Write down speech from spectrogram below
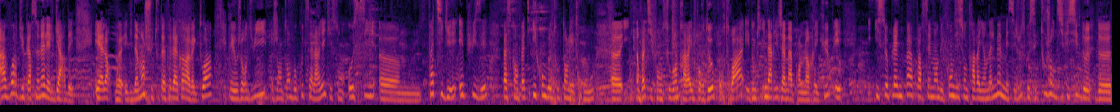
avoir du personnel et le garder. Et alors, euh, évidemment, je suis tout à fait d'accord avec toi, mais aujourd'hui, j'entends beaucoup de salariés qui sont aussi euh, fatigués, épuisés, parce qu'en fait, ils comblent tout le temps les trous. en fait, ils font souvent le travail pour deux, pour trois, et donc ils n'arrivent jamais à prendre leur récup. Et ils se plaignent pas forcément des conditions de travail en elles-mêmes, mais c'est juste que c'est toujours difficile de,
